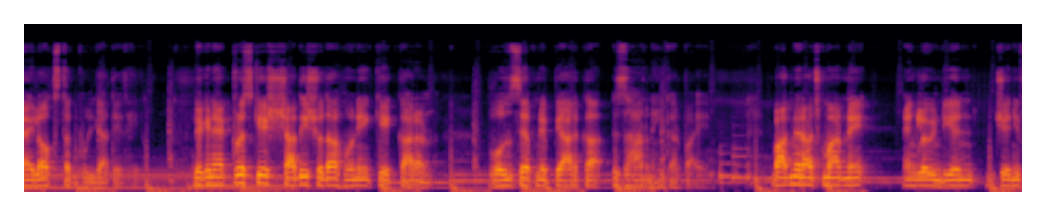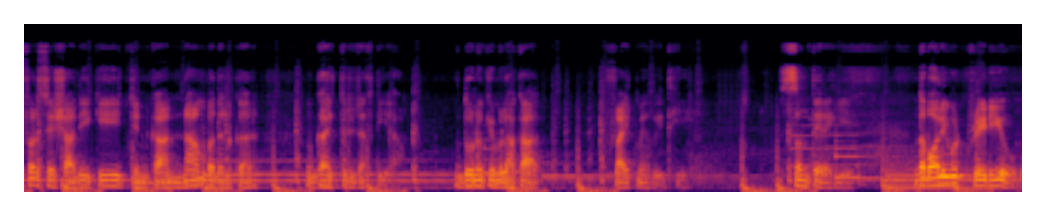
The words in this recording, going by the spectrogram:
डायलॉग्स तक भूल जाते थे। लेकिन एक्ट्रेस के शादीशुदा होने के कारण वो उनसे अपने प्यार का इजहार नहीं कर पाए। बाद में राजकुमार ने एंग्लो इंडियन जेनिफर से शादी की, जिनका नाम बदलकर गायत्री रख दिया। दोनों की मुलाकात फ़्लाइट में हुई थी। सुनते रहिए। The Bollywood radio.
